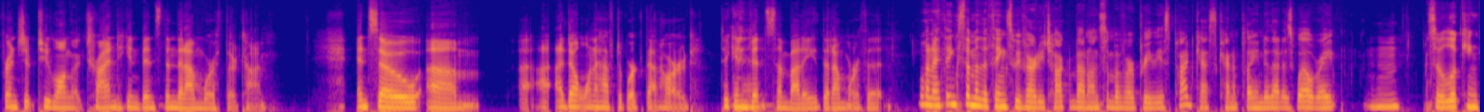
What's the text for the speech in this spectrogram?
friendship too long like trying to convince them that I'm worth their time. And so um I, I don't want to have to work that hard to convince somebody that I'm worth it. Well, and I think some of the things we've already talked about on some of our previous podcasts kind of play into that as well, right? Mm-hmm. So looking,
